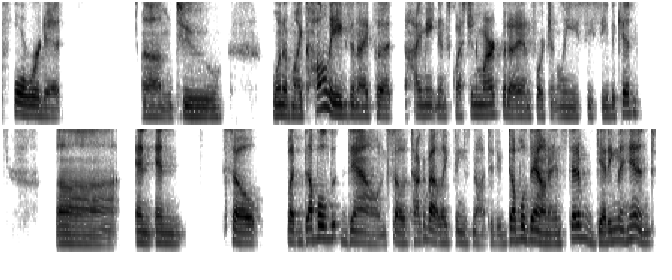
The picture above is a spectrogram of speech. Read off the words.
forward it um, to one of my colleagues and i put high maintenance question mark but i unfortunately cc'd the kid uh, and and so but doubled down. So talk about like things not to do. Double down. And instead of getting the hint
